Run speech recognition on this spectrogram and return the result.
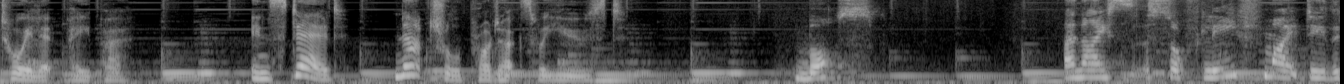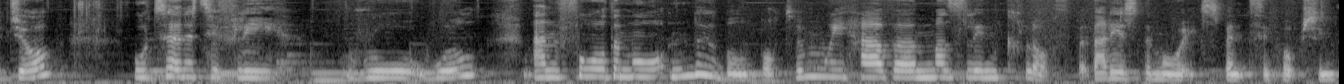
toilet paper. Instead, natural products were used. Moss. A nice soft leaf might do the job. Alternatively, raw wool. And for the more noble bottom, we have a muslin cloth, but that is the more expensive option.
